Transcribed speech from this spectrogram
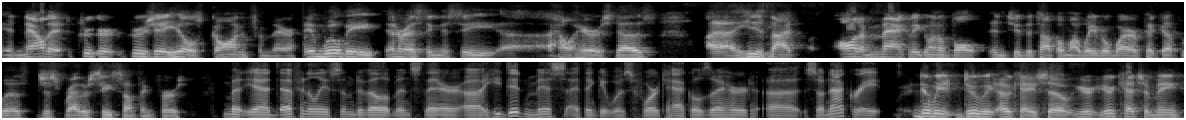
and now that Kruger Grugier Hill's gone from there, it will be interesting to see uh, how Harris does. Uh, he's not automatically going to vault into the top of my waiver wire pickup list. Just rather see something first. But yeah, definitely some developments there. Uh, he did miss, I think it was four tackles. I heard, uh, so not great. Do we? Do we? Okay, so you're you're catching me.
